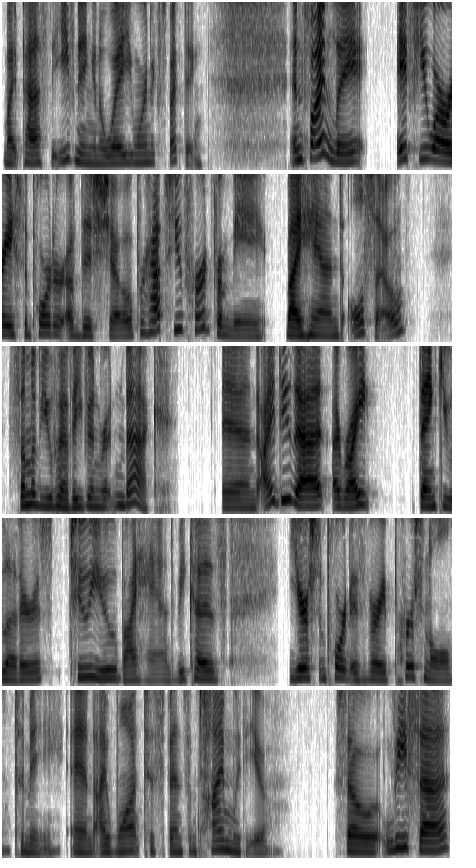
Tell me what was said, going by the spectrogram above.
Might pass the evening in a way you weren't expecting. And finally, if you are a supporter of this show, perhaps you've heard from me by hand also. Some of you have even written back. And I do that. I write thank you letters to you by hand because your support is very personal to me, and I want to spend some time with you. So, Lisa,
